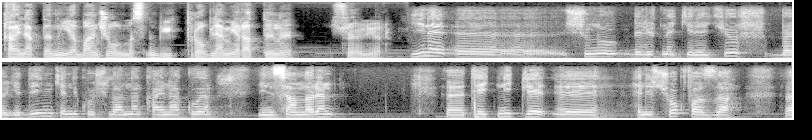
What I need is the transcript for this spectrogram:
kaynaklarının yabancı olmasının büyük problem yarattığını söylüyor. Yine e, şunu belirtmek gerekiyor. Bölgenin kendi koşullarından kaynaklı insanların e, teknikle e, henüz çok fazla e,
